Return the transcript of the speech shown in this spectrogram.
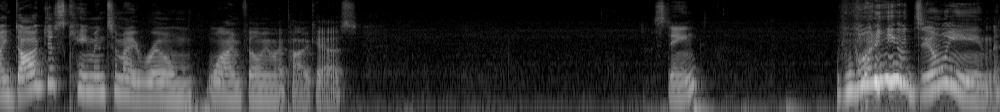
My dog just came into my room while I'm filming my podcast. Stink? What are you doing?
